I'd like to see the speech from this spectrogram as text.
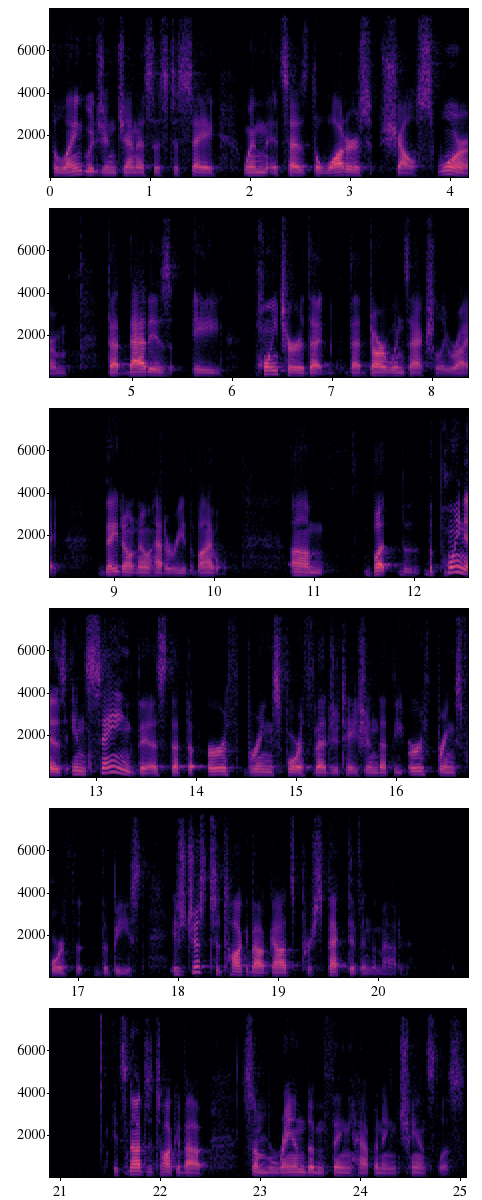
the language in Genesis to say when it says the waters shall swarm, that that is a pointer that, that Darwin's actually right. They don't know how to read the Bible. Um, but the, point is, in saying this, that the earth brings forth vegetation, that the earth brings forth the, the beast, is just to talk about God's perspective in the matter. It's not to talk about some random thing happening chanceless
